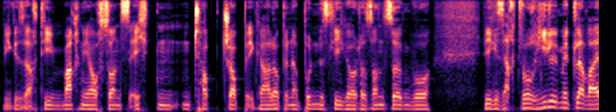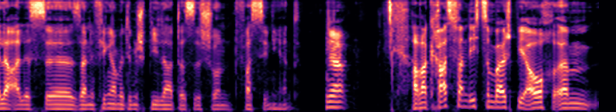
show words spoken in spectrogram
wie gesagt, die machen ja auch sonst echt einen, einen Top-Job, egal ob in der Bundesliga oder sonst irgendwo. Wie gesagt, wo Riedel mittlerweile alles äh, seine Finger mit dem Spiel hat, das ist schon faszinierend. Ja. Aber krass fand ich zum Beispiel auch, ähm,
